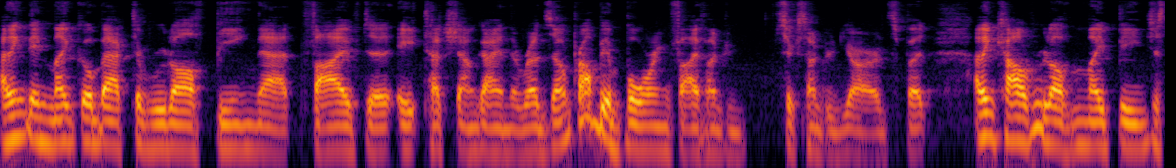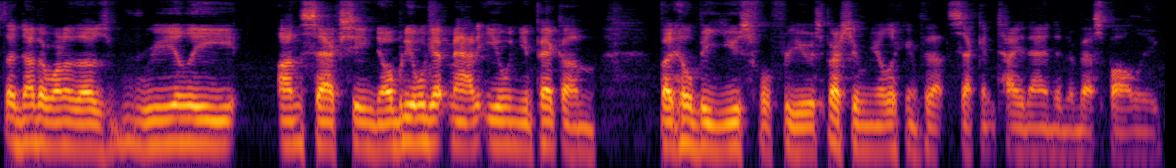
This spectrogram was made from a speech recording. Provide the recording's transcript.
I think they might go back to Rudolph being that five to eight touchdown guy in the red zone, probably a boring 500, 600 yards. But I think Kyle Rudolph might be just another one of those really unsexy. Nobody will get mad at you when you pick him, but he'll be useful for you, especially when you're looking for that second tight end in a best ball league.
